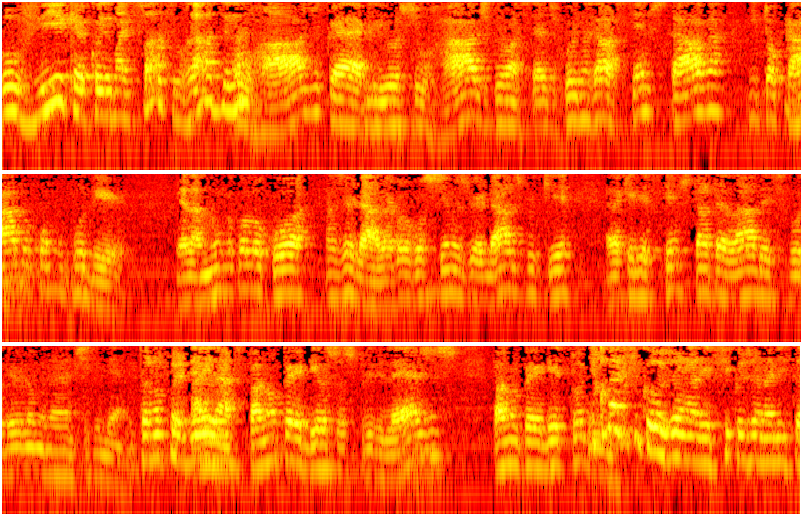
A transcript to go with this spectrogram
ouvir, que é a coisa mais fácil, o rádio, né? O rádio, é, criou-se o rádio, criou uma série de coisas, mas ela sempre estava intocada com o poder. Ela nunca colocou as verdades, ela colocou sempre as verdades porque ela queria sempre estar atrelada a esse poder dominante aqui dentro. Para não perder, para não perder os seus privilégios para não perder tudo. E como é que ficou o jornalista, fica o jornalista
